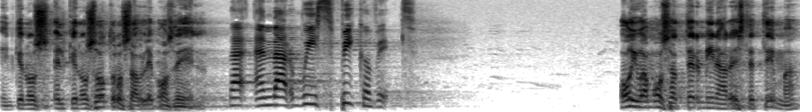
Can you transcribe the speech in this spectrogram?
en que nos, el que nosotros hablemos de él. that, and that we speak of it. Hoy vamos a terminar este tema.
